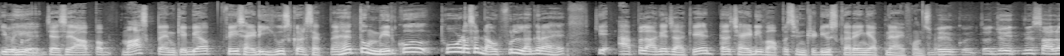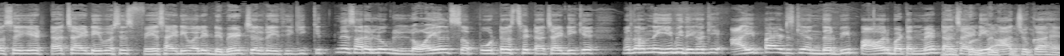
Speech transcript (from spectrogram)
कि भाई जैसे आप अब मास्क पहन के भी आप फेस आईडी यूज़ कर सकते हैं तो मेरे को थोड़ा सा डाउटफुल लग रहा है कि एप्पल आगे जाके टच आईडी वापस इंट्रोड्यूस करेंगे अपने आईफोन में। बिल्कुल। तो जो इतने सालों से ये touch ID versus face ID वाली डिबेट चल रही थी कि कितने सारे लोग लॉयल सपोर्टर्स थे टच आईडी के मतलब हमने ये भी देखा कि आईपैड्स के अंदर भी पावर बटन में टच आईडी आ चुका है।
